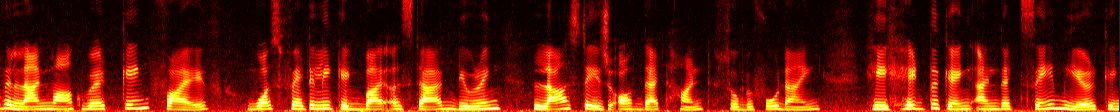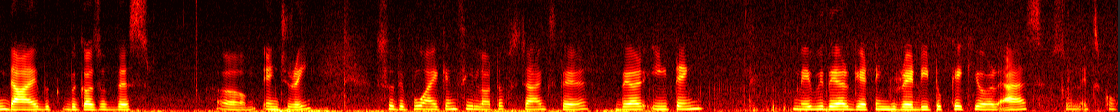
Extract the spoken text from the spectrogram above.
the landmark where King 5 was fatally kicked by a stag during last stage of that hunt. So before dying, he hit the king and that same year king died because of this um, injury. So Dipu, I can see a lot of stags there. They are eating. Maybe they are getting ready to kick your ass. So let's go.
